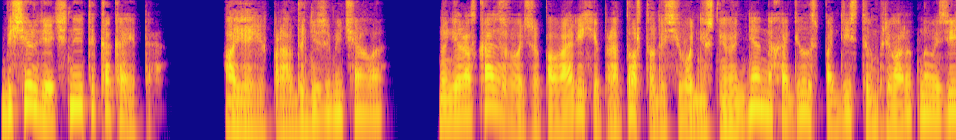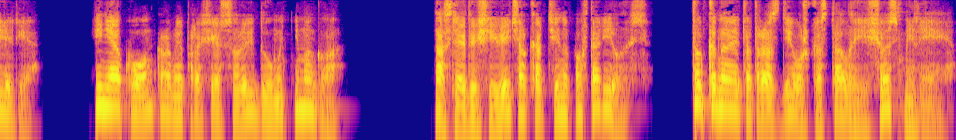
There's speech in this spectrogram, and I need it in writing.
Бессердечная ты какая-то. А я и правда не замечала. Но не рассказывать же поварихе про то, что до сегодняшнего дня находилась под действием приворотного зелья. И ни о ком, кроме профессора, и думать не могла. На следующий вечер картина повторилась. Только на этот раз девушка стала еще смелее.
